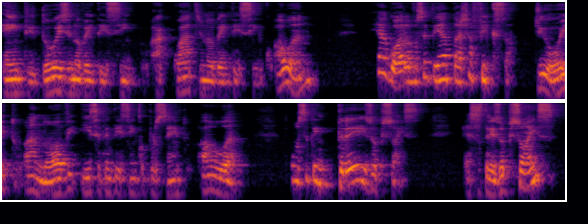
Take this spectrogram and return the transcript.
entre 2,95 a 4,95 ao ano. E agora você tem a taxa fixa de 8 a 9,75% ao ano. Então você tem três opções. Essas três opções,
